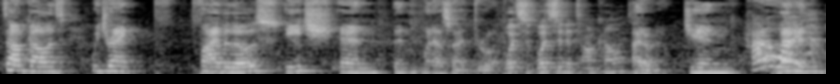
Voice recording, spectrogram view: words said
Tom Collins." We drank five of those each, and then went outside and threw up. What's what's in a Tom Collins? I don't know. Gin, How do lemon,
